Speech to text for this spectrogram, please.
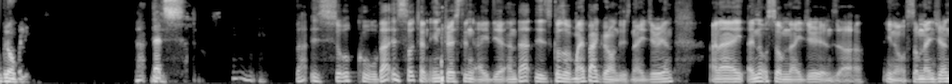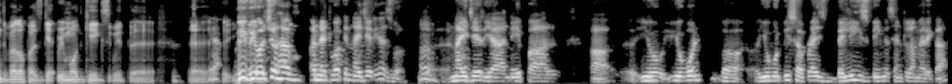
globally. That is That's Hmm. That is so cool. That is such an interesting idea. And that is because of my background is Nigerian. And I, I know some Nigerians are. you know, some Nigerian developers get remote gigs with uh, uh Yeah. We, we also have a network in Nigeria as well. Oh. Uh, Nigeria, Nepal. Uh, you you won't uh, you would be surprised. Belize, being a Central America,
